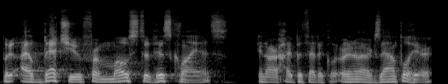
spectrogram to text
but I'll bet you from most of his clients in our hypothetical or in our example here,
